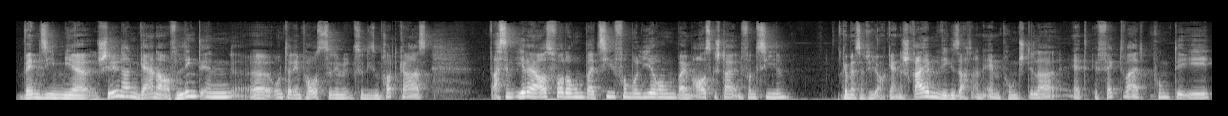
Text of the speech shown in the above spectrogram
wenn Sie mir schildern, gerne auf LinkedIn äh, unter dem Post zu, dem, zu diesem Podcast, Was sind Ihre Herausforderungen bei Zielformulierung, beim Ausgestalten von Zielen? Können wir das natürlich auch gerne schreiben, wie gesagt, an m.stiller.effektweit.de.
